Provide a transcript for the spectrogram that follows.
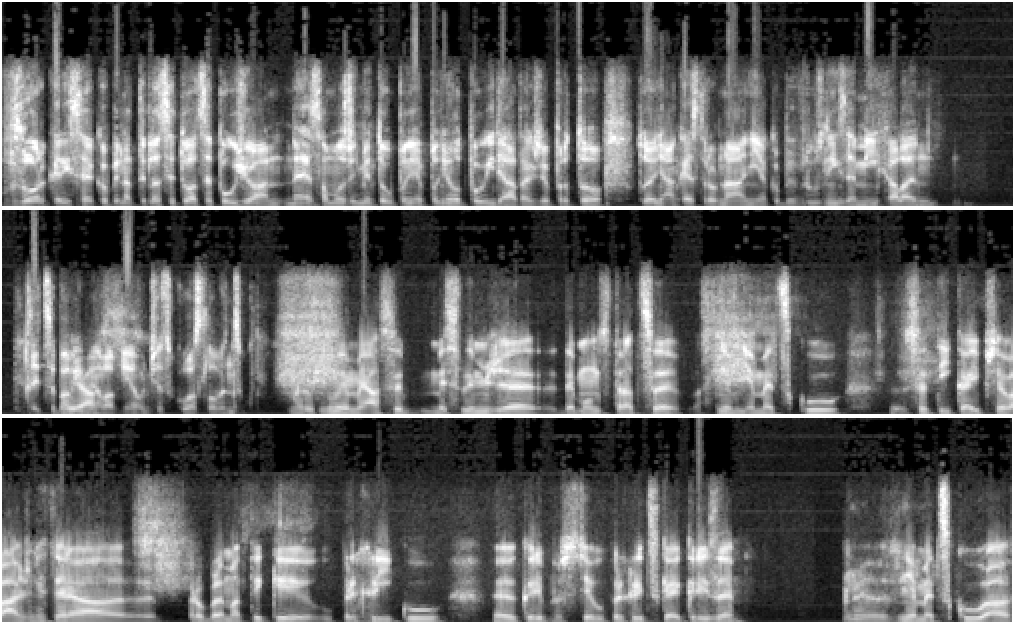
vzor, který se jakoby na tyhle situace používá. Ne, samozřejmě to úplně plně odpovídá, takže proto to je nějaké srovnání jakoby v různých zemích, ale teď se bavíme já hlavně o Česku a Slovensku. Rozumím, já si myslím, že demonstrace vlastně v Německu se týkají převážně teda problematiky uprchlíků, eh, kdy prostě uprchlické krize eh, v Německu a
